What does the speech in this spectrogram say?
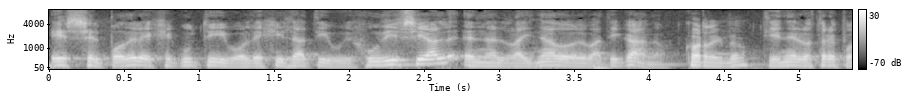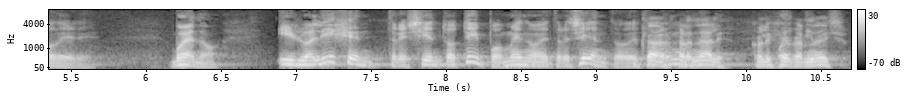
es el poder ejecutivo, legislativo y judicial en el reinado del Vaticano Correcto. tiene los tres poderes. Bueno, y lo eligen 300 tipos, menos de 300. De Claro, cardenales, colegio cardenalicio.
